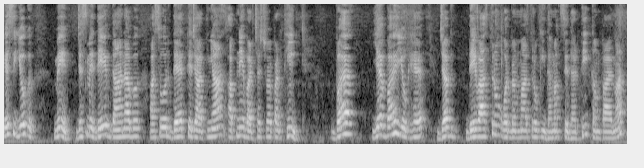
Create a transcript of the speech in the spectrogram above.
इस युग में, जिसमें देव, दानव, असुर, दैत्य जातियाँ अपने वर्चस्व पर थीं, वह यह वह युग है जब देवास्त्रों और ब्रह्मास्त्रों की धमक से धरती कंपायमात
